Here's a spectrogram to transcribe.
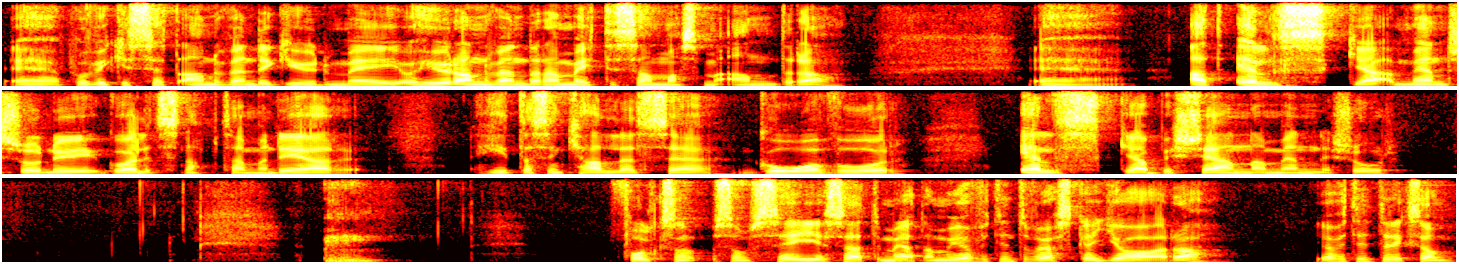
Eh, på vilket sätt använder Gud mig? Och hur använder han mig tillsammans med andra? Eh, att älska människor, nu går jag lite snabbt här, men det är hitta sin kallelse, gåvor, älska, betjäna människor. Folk som, som säger så här till mig att jag vet inte vad jag ska göra. Jag vet inte liksom,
